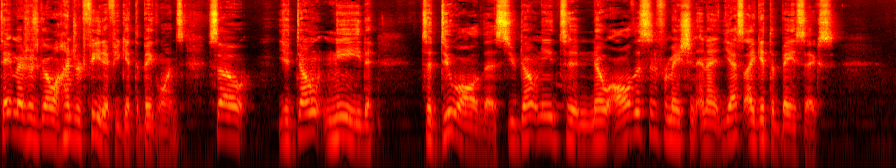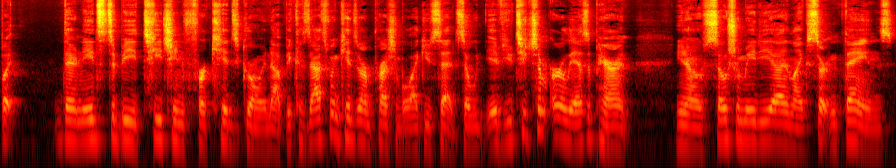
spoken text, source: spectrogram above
Tape measures go 100 feet if you get the big ones. So, you don't need to do all this. You don't need to know all this information and I, yes, I get the basics. There needs to be teaching for kids growing up because that's when kids are impressionable like you said. So, if you teach them early as a parent, you know, social media and like certain things,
